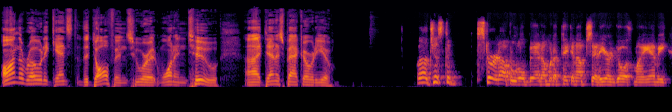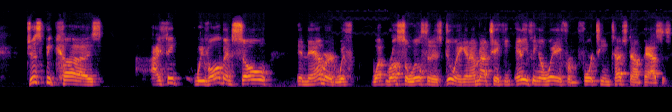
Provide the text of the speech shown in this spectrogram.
on the road against the Dolphins, who are at one and two. Uh, Dennis, back over to you. Well, just to stir it up a little bit, I'm going to pick an upset here and go with Miami, just because I think we've all been so enamored with what Russell Wilson is doing. And I'm not taking anything away from 14 touchdown passes.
